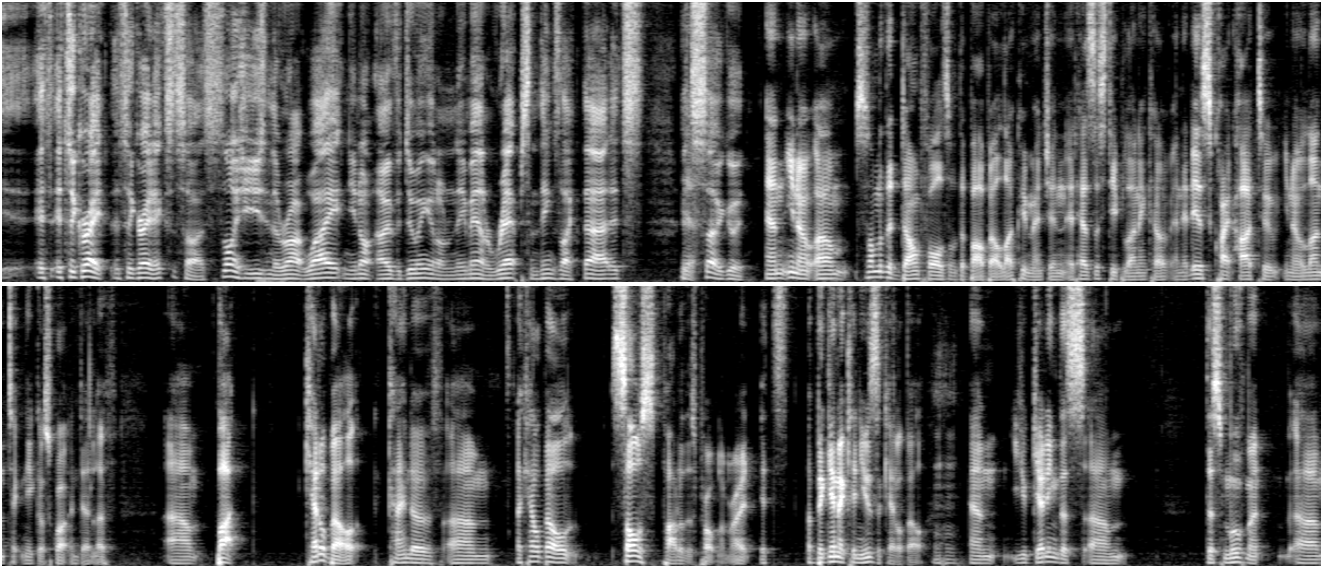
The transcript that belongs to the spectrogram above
it, it's a great, it's a great exercise. As long as you're using the right weight and you're not overdoing it on the amount of reps and things like that, it's, it's Yeah. so good. And you know, um, some of the downfalls of the barbell, like we mentioned, it has a steep learning curve, and it is quite hard to you know learn technique of squat and deadlift. Um, but kettlebell kind of um, a kettlebell solves part of this problem, right? It's a beginner can use a kettlebell, and you're getting this um, this movement. Um,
